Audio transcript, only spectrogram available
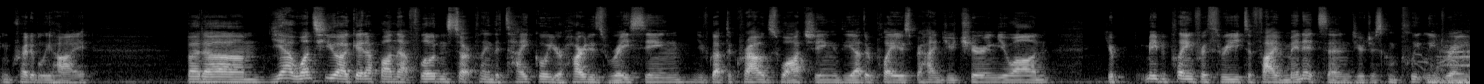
incredibly high. But um, yeah, once you uh, get up on that float and start playing the taiko, your heart is racing. You've got the crowds watching, the other players behind you cheering you on. You're maybe playing for three to five minutes and you're just completely drained.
